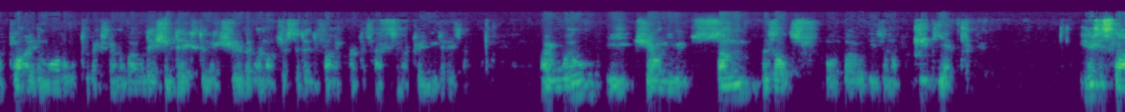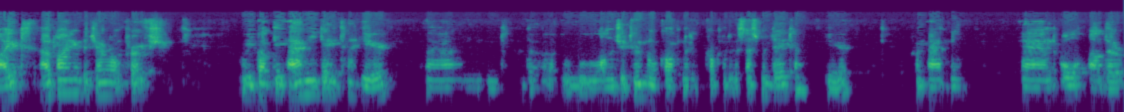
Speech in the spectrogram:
apply the model to external validation data to make sure that we're not just identifying artifacts in our training data. I will be showing you some results, although these are not complete yet. Here's a slide outlining the general approach. We've got the ADNI data here, and the longitudinal cognitive, cognitive assessment data here from ADNI, and all other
